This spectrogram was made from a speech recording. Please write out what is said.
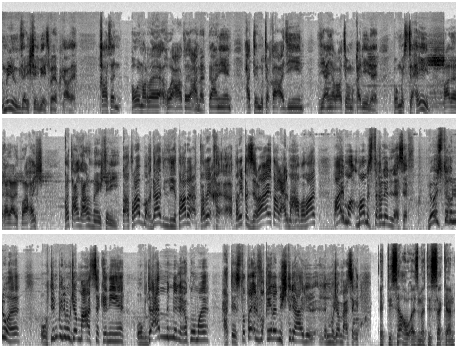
من يقدر يشتري بيت بلوك هذا خاصة أول مرة هو عاطي عمل ثانيا حتى المتقاعدين يعني راتبهم قليلة فمستحيل هذا الغلاء الفاحش. قطعة أرض ما يشتري. أطراف بغداد اللي طالع طريق طريق الزراعي طالع على المحافظات هاي ما مستغلة للأسف. لو يستغلوها وتنبني مجمعات سكنية وبدعم من الحكومة حتى يستطيع الفقير أن يشتري هاي المجمع السكني اتساع أزمة السكن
